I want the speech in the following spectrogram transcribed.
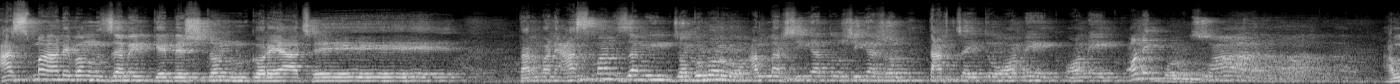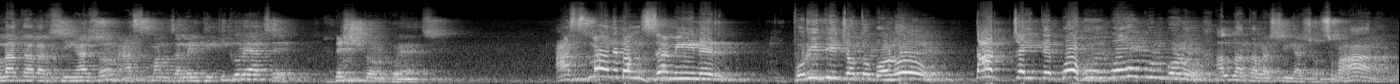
আসমান এবং জমিনকে বেষ্টন করে আছে। তার মানে আসমান জমিন যত বড় আল্লাহর সিংহাত সিংহাসন তার চাইতে অনেক অনেক অনেক বড় সুবহানাল্লাহ। আল্লাহ তাআলার সিংহাসন আসমান জমিনকে কি করে আছে বেষ্টন করে আছে আসমান এবং জমিনের পরিধি যত বড় তার চাইতে বহু বহু গুণ বড় আল্লাহ তাআলার সিংহাসন সুবহানাল্লাহ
